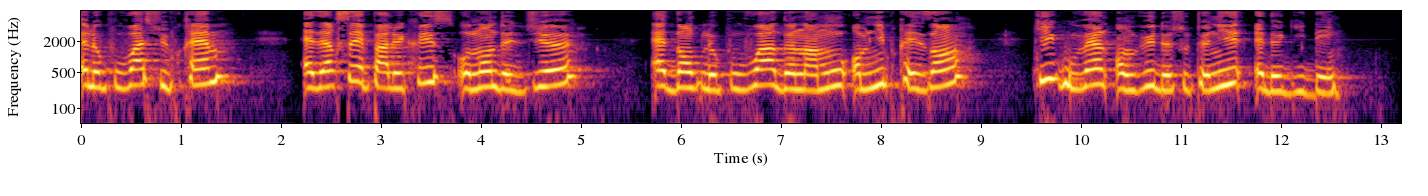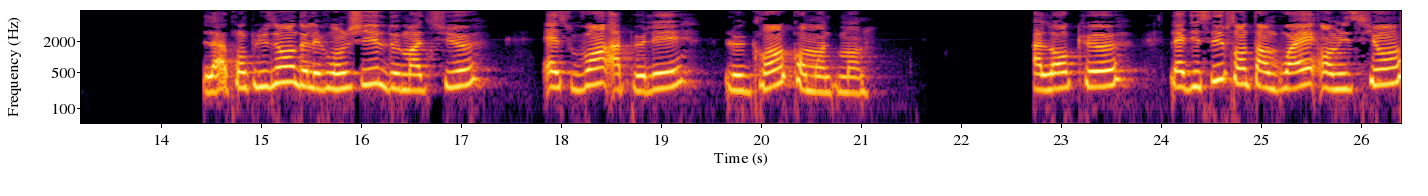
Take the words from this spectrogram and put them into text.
et le pouvoir suprême exercés par le Christ au nom de Dieu est donc le pouvoir d'un amour omniprésent qui gouverne en vue de soutenir et de guider. La conclusion de l'évangile de Matthieu est souvent appelée le grand commandement. Alors que les disciples sont envoyés en mission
